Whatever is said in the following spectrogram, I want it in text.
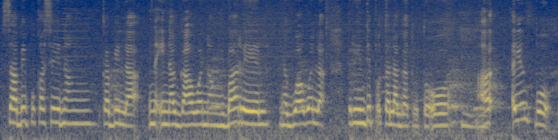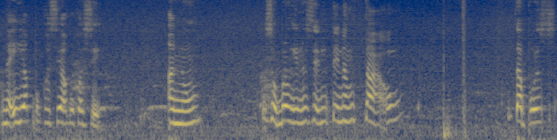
sabi po kasi ng kabila na inagawan ng baril, nagwawala, pero hindi po talaga totoo. Ah, ayun po, naiyak po kasi ako kasi ano, sobrang inosente ng tao. Tapos,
